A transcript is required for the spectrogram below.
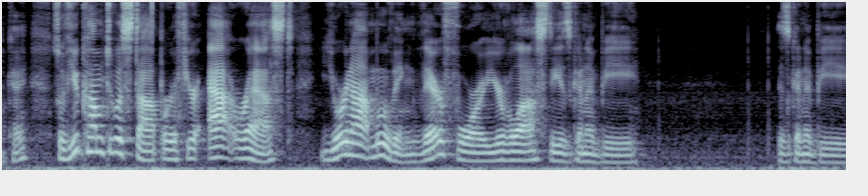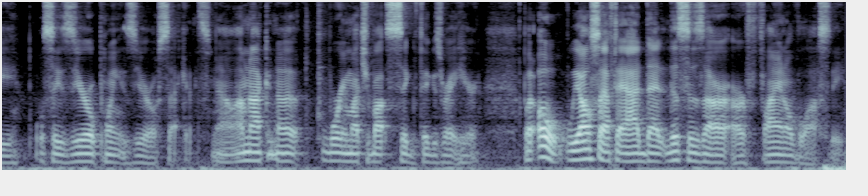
Okay, so if you come to a stop or if you're at rest, you're not moving. Therefore, your velocity is going to be is going to be, we'll say 0.0 seconds. Now, I'm not going to worry much about sig figs right here. But oh, we also have to add that this is our, our final velocity.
